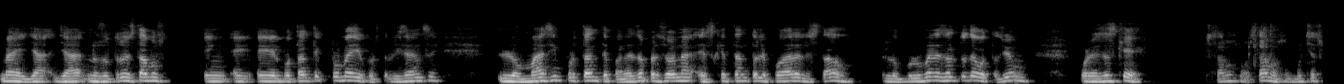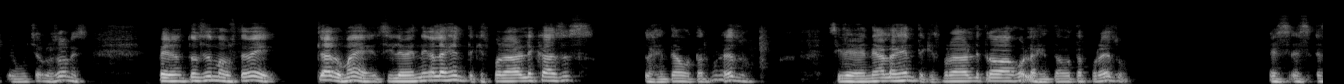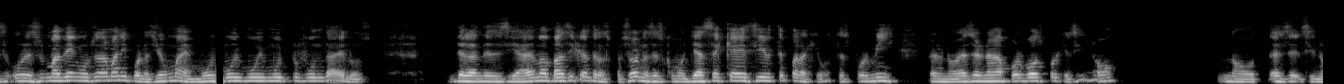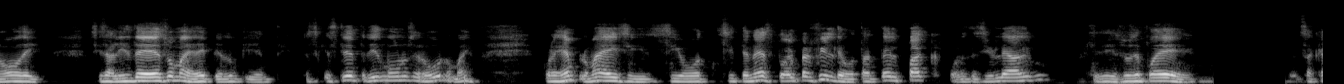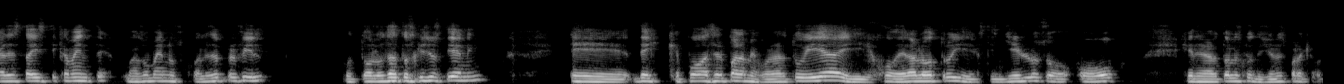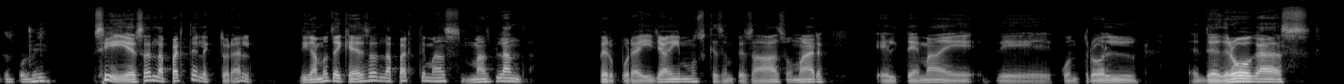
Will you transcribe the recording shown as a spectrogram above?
ya, ya nosotros estamos en, el votante promedio costarricense. Lo más importante para esa persona es que tanto le puede dar el Estado, los volúmenes altos de votación. Por eso es que estamos como estamos, en muchas, muchas razones. Pero entonces, ma, usted ve, claro, ma, si le venden a la gente que es para darle casas, la gente va a votar por eso. Si le venden a la gente que es para darle trabajo, la gente va a votar por eso. Es, es, es, es más bien una manipulación muy, muy, muy, muy profunda de, los, de las necesidades más básicas de las personas. Es como, ya sé qué decirte para que votes por mí, pero no voy a hacer nada por vos porque si no, no, si no, de, si salís de eso, mae, de, pierde un cliente. Es, es clientelismo 101, mae. Por ejemplo, mae, si, si, si tenés todo el perfil de votante del PAC, por decirle algo, eso se puede sacar estadísticamente, más o menos, cuál es el perfil, con todos los datos que ellos tienen, eh, de qué puedo hacer para mejorar tu vida y joder al otro y extinguirlos o, generar todas las condiciones para que votes por mí. Sí, esa es la parte electoral. Digamos de que esa es la parte más, más blanda. Pero por ahí ya vimos que se empezaba a sumar el tema de, de control de drogas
